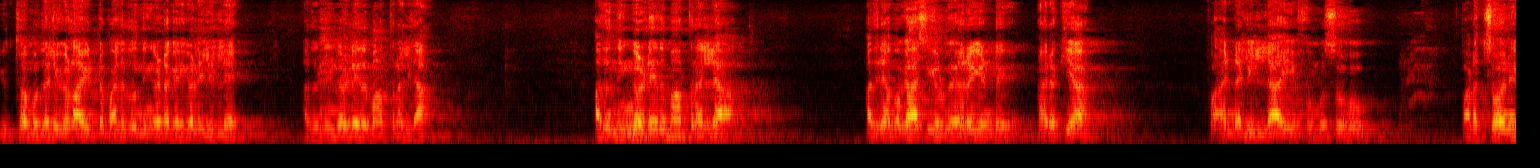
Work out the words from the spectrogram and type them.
യുദ്ധമുതലുകളായിട്ട് പലതും നിങ്ങളുടെ കൈകളിലില്ലേ? അത് നിങ്ങളുടേത് മാത്രമല്ല അത് നിങ്ങളുടേത് മാത്രമല്ല അതിന് അവകാശികൾ വേറെയുണ്ട്. ആരൊക്കെയാ? ഫാനലില്ലായി ഹുമുസുഹു പടച്ചോന്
